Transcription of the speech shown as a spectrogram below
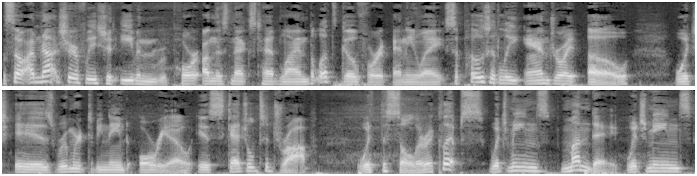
So I'm not sure if we should even report on this next headline, but let's go for it anyway. Supposedly, Android O, which is rumored to be named Oreo, is scheduled to drop with the solar eclipse, which means Monday, which means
